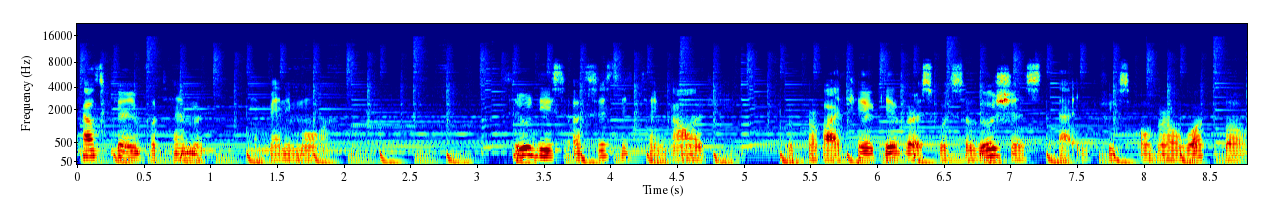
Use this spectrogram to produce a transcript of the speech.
healthcare infotainment, and many more. Through this assistive technology, we provide caregivers with solutions that increase overall workflow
